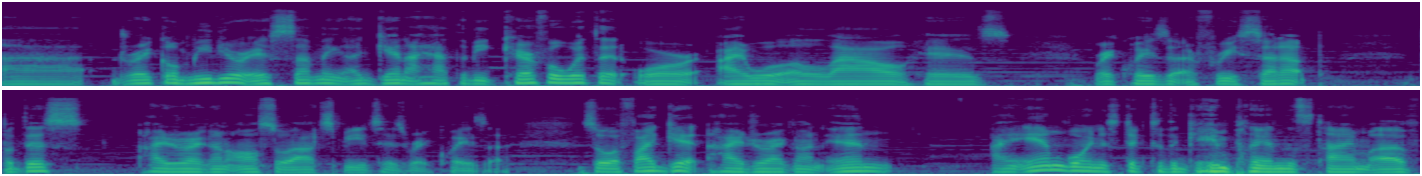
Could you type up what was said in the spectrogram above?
Uh, Draco Meteor is something, again, I have to be careful with it, or I will allow his Rayquaza a free setup. But this Hydreigon also outspeeds his Rayquaza. So if I get Hydreigon in, I am going to stick to the game plan this time of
